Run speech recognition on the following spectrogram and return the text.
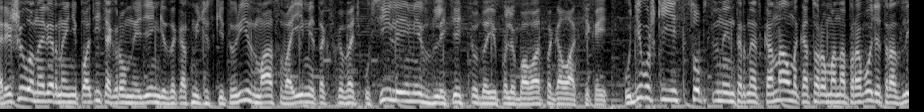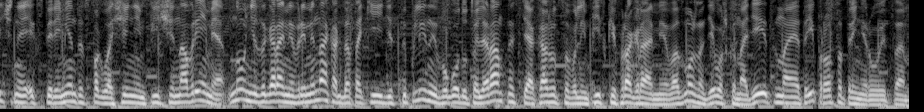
Решила, наверное, не платить огромные деньги за космический туризм, а своими, так сказать, усилиями взлететь туда и полюбоваться галактикой. У девушки есть собственный интернет-канал, на котором она проводит различные эксперименты с поглощением пищи на время. Ну, не за горами времена, когда такие дисциплины в угоду толерантности окажутся в олимпийской программе. Возможно, девушка надеется на это и просто тренируется.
